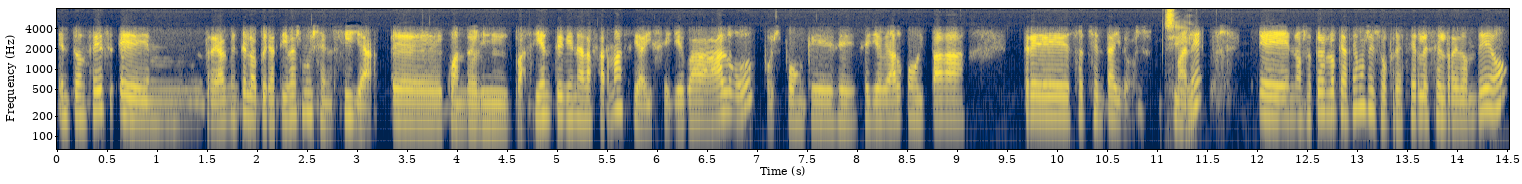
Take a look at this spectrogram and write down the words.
Entonces, em, realmente la operativa es muy sencilla. cuando el paciente viene a la farmacia y se lleva algo, pues pon que se, se lleve algo y paga 3,82, ¿vale? Eh, nosotros lo que hacemos es ofrecerles el redondeo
